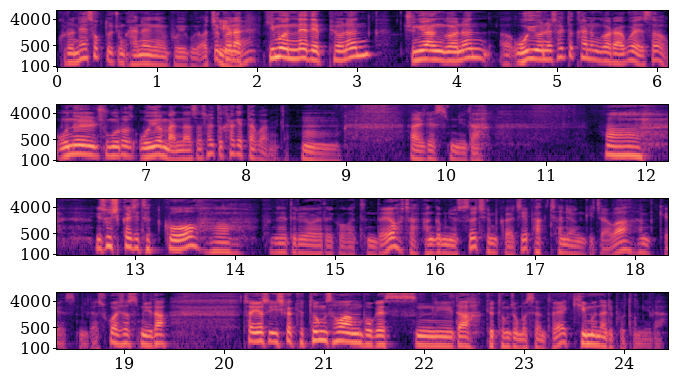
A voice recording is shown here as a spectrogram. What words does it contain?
그런 해석도 좀 가능해 보이고요. 어쨌거나 예. 김 원내 대표는 중요한 거는 어, 오 의원을 설득하는 거라고 해서 오늘 중으로 오 의원 만나서 설득하겠다고 합니다. 음, 알겠습니다. 어, 이 소식까지 듣고 어, 보내드려야 될 것 같은데요. 자, 방금 뉴스 지금까지 박찬영 기자와 함께했습니다. 수고하셨습니다. 자, 이어서 이 시각 교통 상황 보겠습니다. 교통정보센터의 김은아 리포터입니다.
